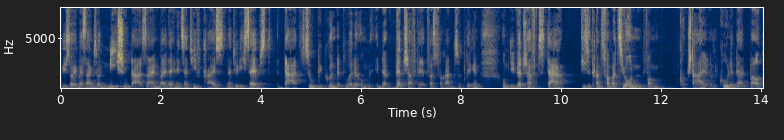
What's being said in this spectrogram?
wie soll ich mal sagen, so ein Nischendasein, weil der Initiativkreis natürlich selbst dazu gegründet wurde, um in der Wirtschaft etwas voranzubringen, um die Wirtschaft da diese Transformation vom Stahl- und Kohlebergbau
